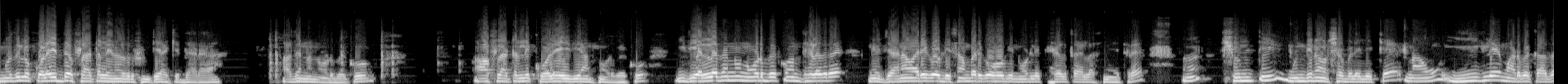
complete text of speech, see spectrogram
ಮೊದಲು ಕೊಳೆ ಇದ್ದ ಫ್ಲಾಟ್ ಅಲ್ಲಿ ಏನಾದರೂ ಶುಂಠಿ ಹಾಕಿದ್ದಾರಾ? ಅದನ್ನು ನೋಡಬೇಕು. ಆ ಫ್ಲಾಟ್ ಅಲ್ಲಿ ಕೊಳೆ ಇದೆಯಾ ಅಂತ ನೋಡಬೇಕು. ಇದೆಲ್ಲದನ್ನು ನೋಡಬೇಕು ಅಂತ ಹೇಳಿದ್ರೆ ನೀವು ಜನವರಿಗೋ ಡಿಸೆಂಬರ್ಗೋ ಹೋಗಿ ನೋಡ್ಲಿಕ್ಕೆ ಹೇಳ್ತಾ ಇಲ್ಲ ಸ್ನೇಹಿತರೆ. ಶುಂಠಿ ಮುಂದಿನ ವರ್ಷ ಬೆಳಿಲಿಕ್ಕೆ ನಾವು ಈಗಲೇ ಮಾಡಬೇಕಾದ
